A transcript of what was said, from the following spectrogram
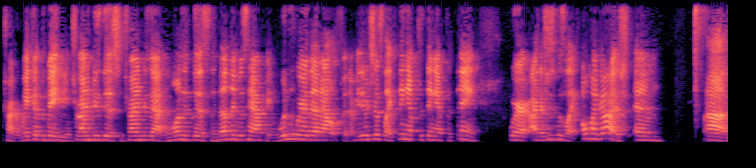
trying to wake up the baby and trying to do this and trying to do that and wanted this and nothing was happening. Wouldn't wear that outfit. I mean, it was just like thing after thing after thing, where I just was like, oh my gosh, and uh,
